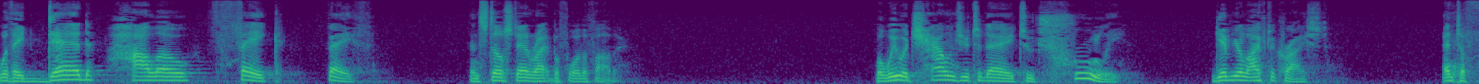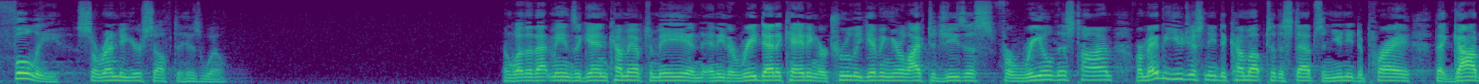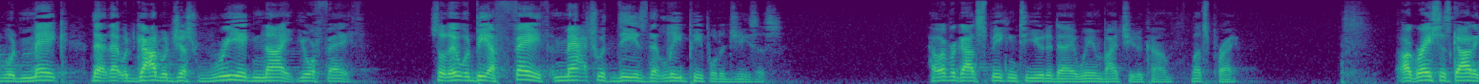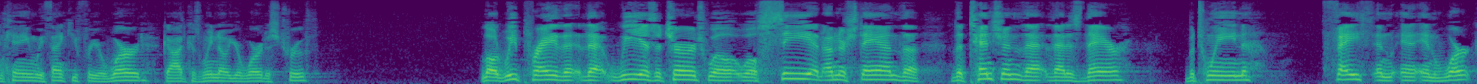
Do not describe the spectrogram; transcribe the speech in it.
with a dead, hollow, fake faith and still stand right before the Father. But we would challenge you today to truly give your life to Christ and to fully surrender yourself to His will. And whether that means, again, coming up to me and, and, either rededicating or truly giving your life to Jesus for real this time, or maybe you just need to come up to the steps and you need to pray that God would make, that, that would, God would just reignite your faith. So that it would be a faith matched with deeds that lead people to Jesus. However, God's speaking to you today, we invite you to come. Let's pray. Our gracious God and King, we thank you for your word, God, because we know your word is truth. Lord, we pray that, that we as a church will, will see and understand the, the tension that, that is there between faith and, and, and work.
